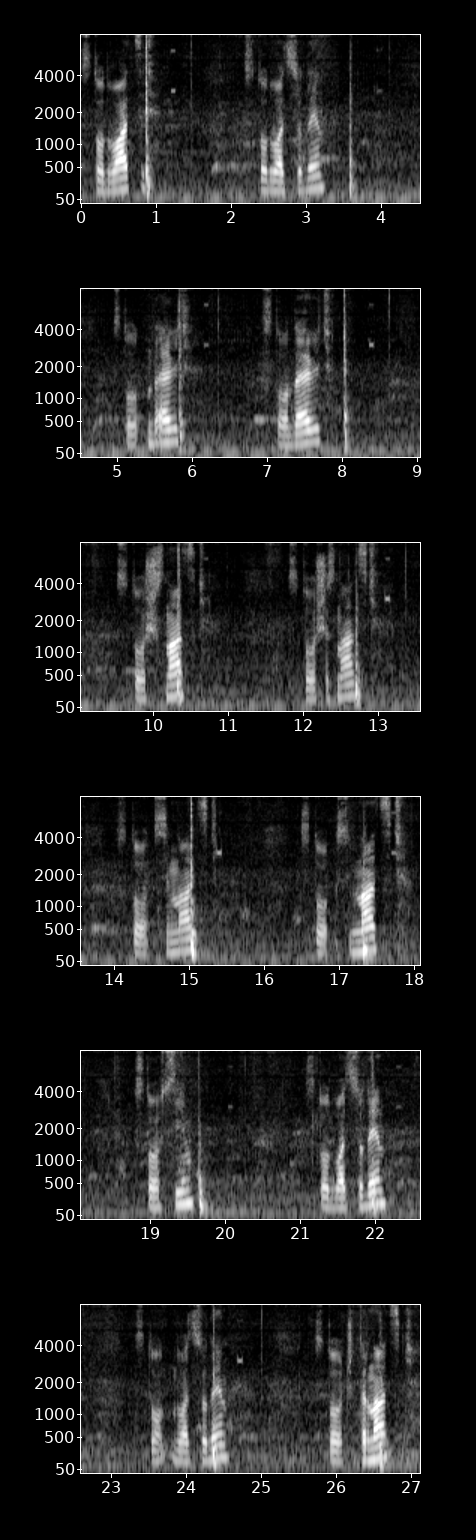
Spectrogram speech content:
120, 121, 109, 109, 116, 116, 117, 117, 107, 121, 121, 114,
